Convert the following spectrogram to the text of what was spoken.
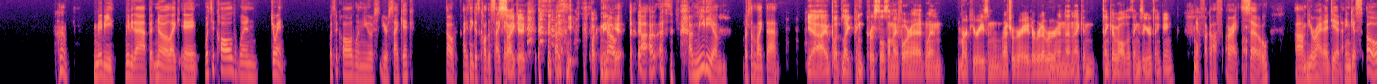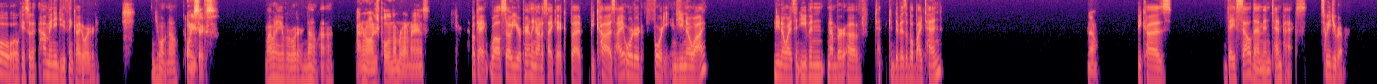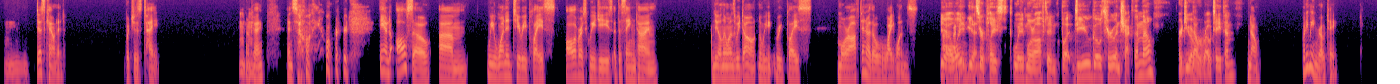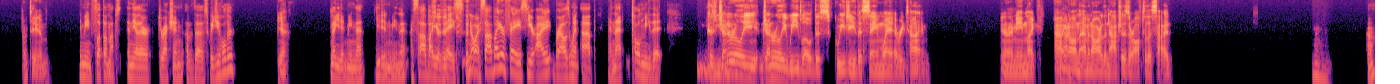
maybe maybe that, but no, like a what's it called when Joanne? What's it called when you're you're psychic? Oh, I think it's called a psychic. Psychic. You fucking No. idiot. uh, a, a medium or something like that. Yeah, I put like pink crystals on my forehead when Mercury's in retrograde or whatever, Mhm. and then I can think of all the things that you're thinking. Yeah, fuck off. All right. Oh. So, um, you're right. I did. I guess. Oh, oh, oh, okay. So, how many do you think I ordered? You won't know. 26. Why would I ever order? No. Uh-uh. I don't know. I just pulled a number out of my ass. Okay. Well, so you're apparently not a psychic, but because I ordered 40, and do you know why? Do you know why it's an even number of 10, divisible by 10? No. Because they sell them in 10 packs, squeegee rubber, Mm, discounted, which is tight. mhm. Okay. And so I ordered, and also, um, we wanted to replace all of our squeegees at the same time. The only ones we don't, we replace more often are the white ones. Yeah, Uh, I white mean, gets the- replaced way more often. But do you go through and check them though? Or do you ever rotate them? No. What do you mean rotate? Rotate them. You mean flip them up in the other direction of the squeegee holder? Yeah. No, you didn't mean that. You didn't mean that. I saw by your face. No, I saw by your face. Your eyebrows went up, and that told me that. Because you- generally, generally we load the squeegee the same way every time. You know what I mean? Like No. you know, on the M and R, the notches are off to the side. Hmm.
